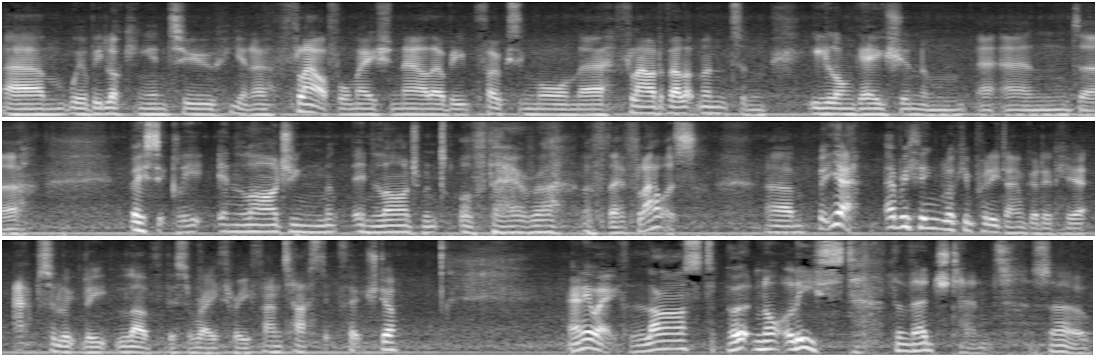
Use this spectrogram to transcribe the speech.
Um, we'll be looking into, you know, flower formation now. They'll be focusing more on their flower development and elongation and, and uh, basically enlarging enlargement of their uh, of their flowers. Um, but yeah, everything looking pretty damn good in here. Absolutely love this Aray 3. Fantastic fixture. Anyway, last but not least, the veg tent. So,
